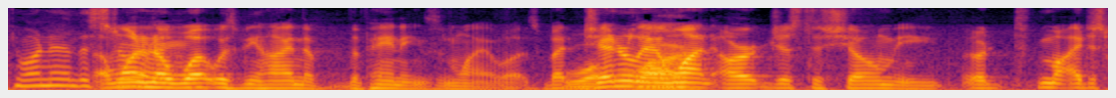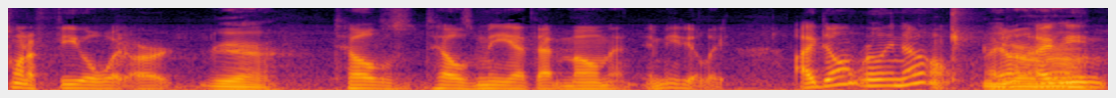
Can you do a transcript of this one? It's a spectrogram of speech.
He wanted to know the I want to know what was behind the, the paintings and why it was. But Wh- generally, I want art just to show me. Or t- I just want to feel what art yeah. tells tells me at that moment immediately. I don't really know. You I don't. don't I mean,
